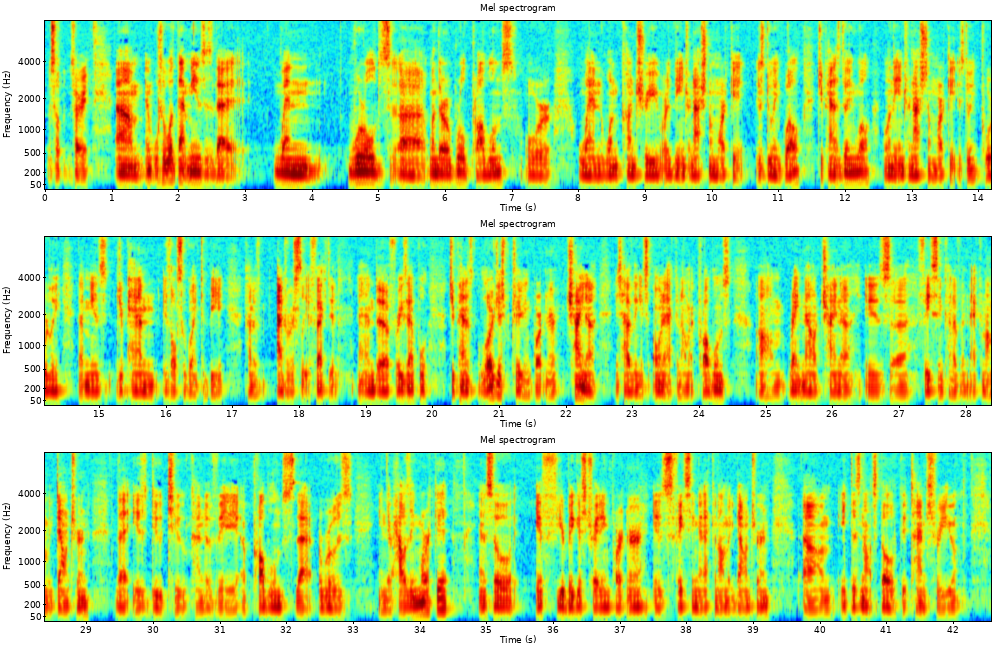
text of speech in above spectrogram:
so sorry, um, and so what that means is that when worlds uh, when there are world problems or when one country or the international market is doing well, Japan is doing well. When the international market is doing poorly, that means Japan is also going to be kind of adversely affected. And uh, for example, Japan's largest trading partner, China, is having its own economic problems. Um, right now, China is uh, facing kind of an economic downturn that is due to kind of a, a problems that arose in their housing market. And so, if your biggest trading partner is facing an economic downturn, um, it does not spell good times for you.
